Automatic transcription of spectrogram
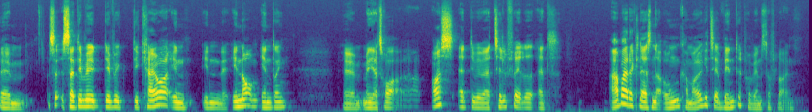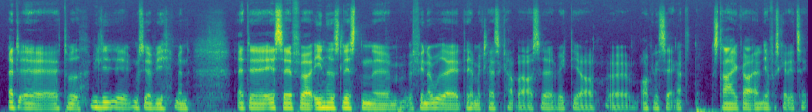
Øhm, så så det, vil, det, vil, det kræver en, en enorm ændring, øhm, men jeg tror også, at det vil være tilfældet, at arbejderklassen og unge kommer jo ikke til at vente på venstrefløjen. At, øh, du ved, vi, lige- nu siger vi, men at øh, SF og enhedslisten øh, finder ud af, at det her med klassekamp er også øh, vigtigt, og øh, organiseringer, strejker og alle de her forskellige ting.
